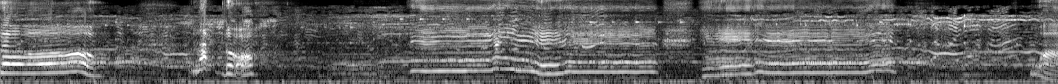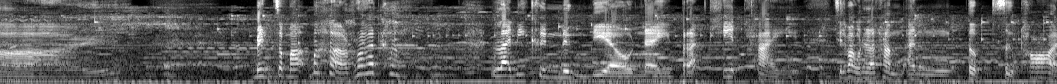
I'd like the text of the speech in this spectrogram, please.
เธอรัดเนาะเฮ้เฮ้หวายเบญจมะมหาราชค่ะ และนี่คือหนึ่งเดียวในประเทศไทย ศิลปวัฒนธรรมอันตึบสืบทอด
